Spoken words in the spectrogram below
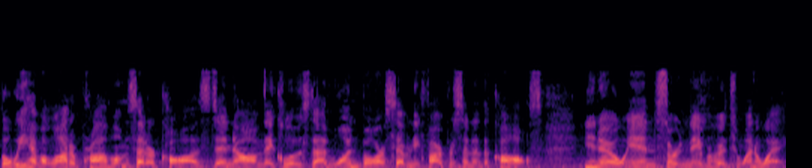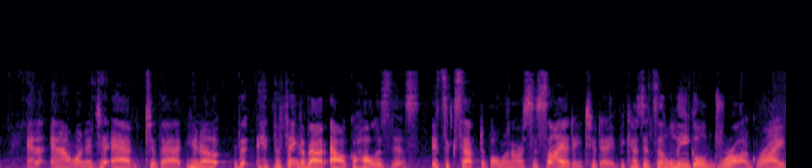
But we have a lot of problems that are caused, and um, they closed that one bar, 75% of the calls, you know, in certain neighborhoods went away. And, and, I wanted to add to that, you know, the, the thing about alcohol is this it's acceptable in our society today because it's a legal drug, right?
